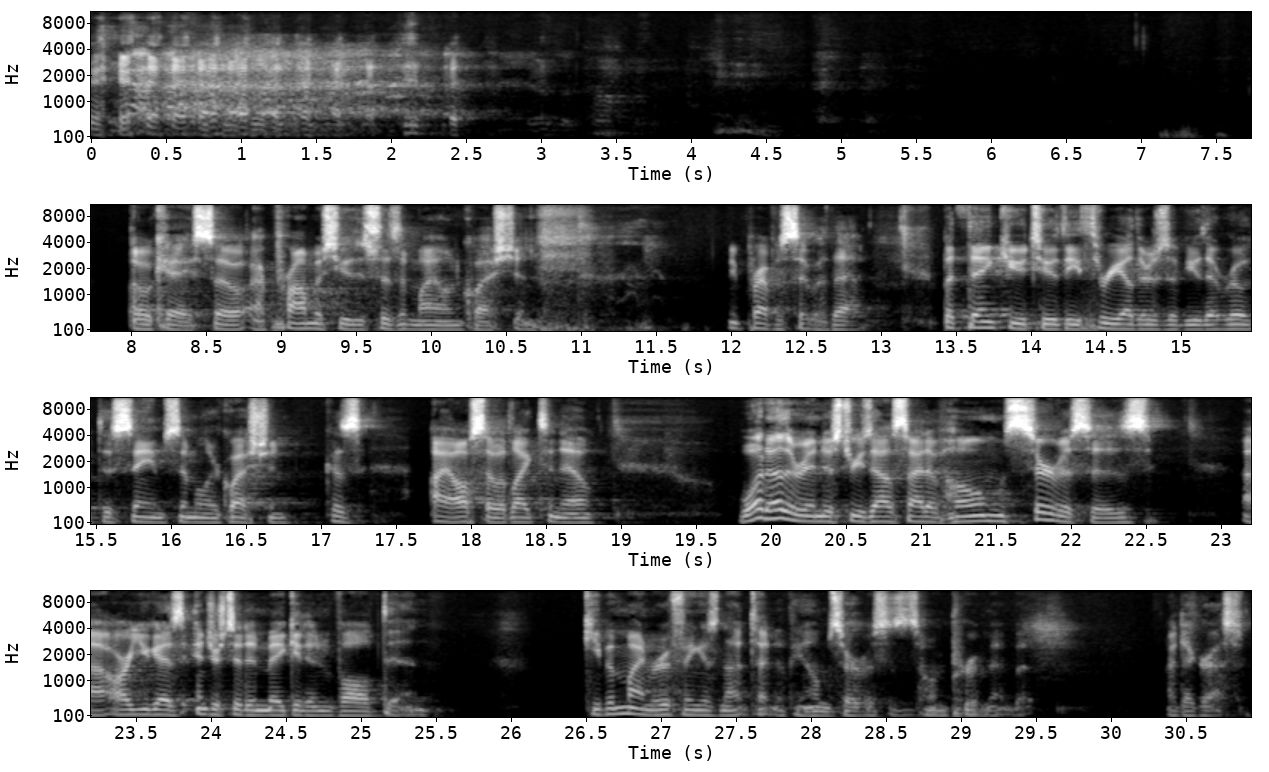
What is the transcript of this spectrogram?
okay, so I promise you this isn't my own question. Let me preface it with that. But thank you to the three others of you that wrote the same similar question, because I also would like to know what other industries outside of home services uh, are you guys interested in making involved in? Keep in mind, roofing is not technically home services, it's home improvement, but I digress.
